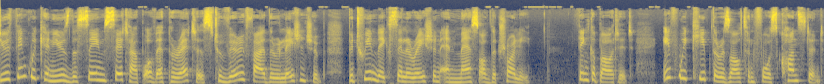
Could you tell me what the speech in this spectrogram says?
Do you think we can use the same setup of apparatus to verify the relationship between the acceleration and mass of the trolley? Think about it. If we keep the resultant force constant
